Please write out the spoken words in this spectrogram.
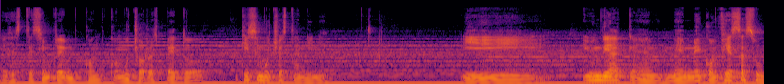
este, siempre con, con mucho respeto. Quise mucho a esta niña. Y, un día que me, confiesa su,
